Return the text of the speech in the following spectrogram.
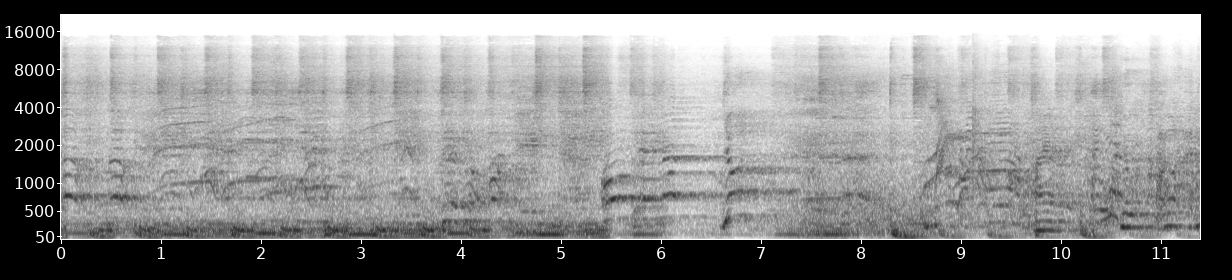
เออเออโอเคครับหยุดไปหยุดก่อนนะ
